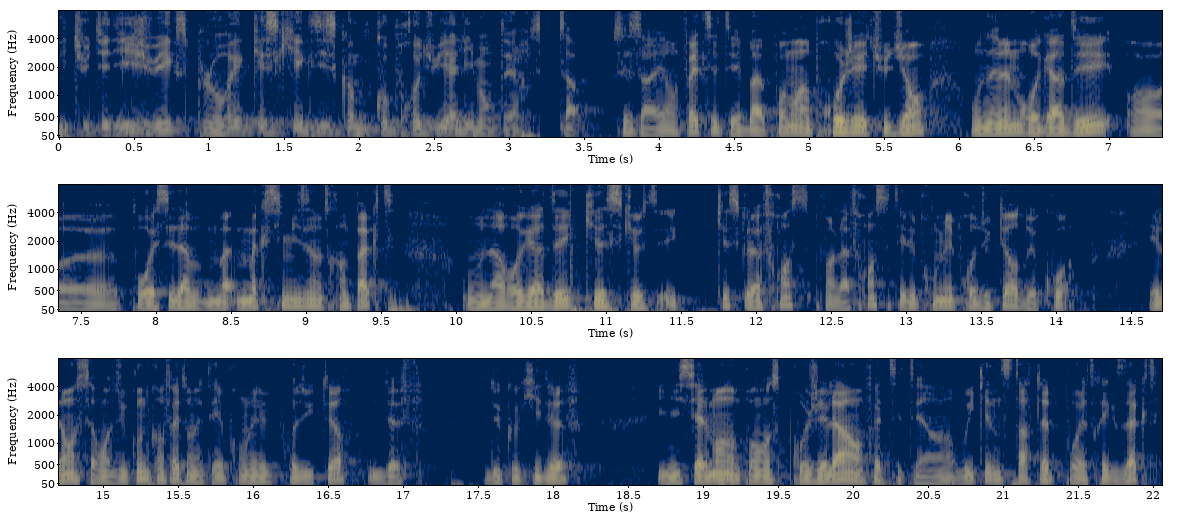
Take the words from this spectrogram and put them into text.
et tu t'es dit, je vais explorer qu'est-ce qui existe comme coproduit alimentaire. C'est ça, c'est ça. Et en fait, c'était bah, pendant un projet étudiant, on a même regardé, euh, pour essayer de maximiser notre impact, on a regardé qu'est-ce que, qu'est-ce que la France, enfin, la France était les premiers producteurs de quoi et là, on s'est rendu compte qu'en fait, on était les premiers producteurs d'œufs, de coquilles d'œufs. Initialement, pendant ce projet-là, en fait, c'était un week-end startup pour être exact.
